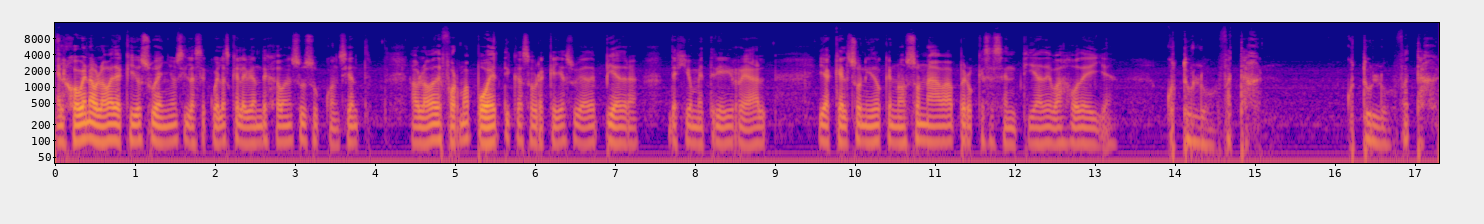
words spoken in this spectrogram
El joven hablaba de aquellos sueños y las secuelas que le habían dejado en su subconsciente. Hablaba de forma poética sobre aquella ciudad de piedra, de geometría irreal, y aquel sonido que no sonaba pero que se sentía debajo de ella. Cthulhu Fatahan. Cthulhu Fatahan.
